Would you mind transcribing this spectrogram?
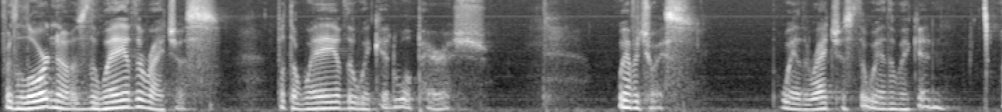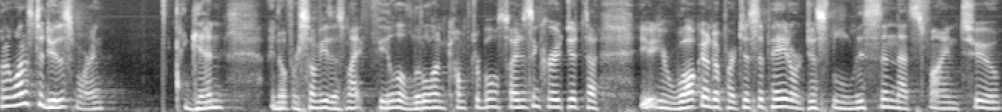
for the Lord knows the way of the righteous, but the way of the wicked will perish. We have a choice the way of the righteous, the way of the wicked. What I want us to do this morning, again, I know for some of you this might feel a little uncomfortable, so I just encourage you to, you're welcome to participate or just listen, that's fine too.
